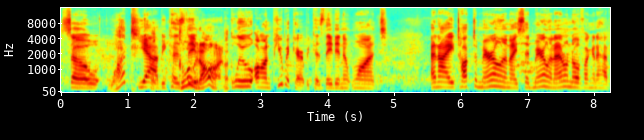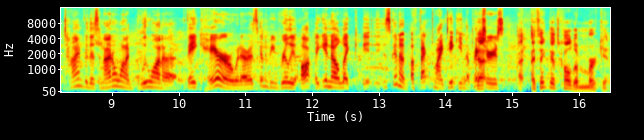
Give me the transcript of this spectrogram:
So What? Yeah, Like, because glue it on? glue on pubic hair because they didn't want. And I talked to Marilyn. I said, Marilyn, I don't know if I'm going to have time for this, and I don't want to glue on a fake hair or whatever. It's going to be really, you know, like it's going to affect my taking the That- pictures. I, I think that's called a merkin.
